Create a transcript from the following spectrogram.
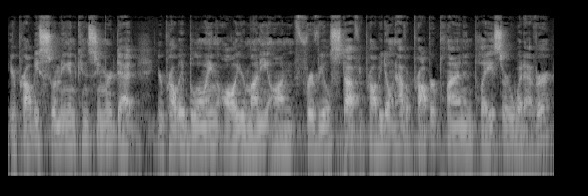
you're probably swimming in consumer debt, you're probably blowing all your money on frivolous stuff. You probably don't have a proper plan in place or whatever.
